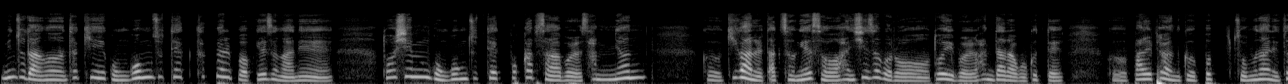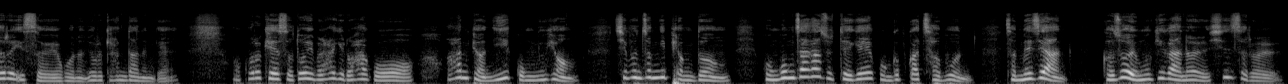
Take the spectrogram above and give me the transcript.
민주당은 특히 공공주택 특별법 개정안에 도심 공공주택 복합사업을 3년 그 기간을 딱 정해서 한시적으로 도입을 한다라고 그때 그 발표한 그 법 조문안에 들어 있어요. 요거는 요렇게 한다는 게. 어, 그렇게 해서 도입을 하기로 하고 한편 이익 공유형, 지분 적립형 등 공공자가주택의 공급과 처분, 전매 제한, 거주 의무 기간을 신설을 어,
